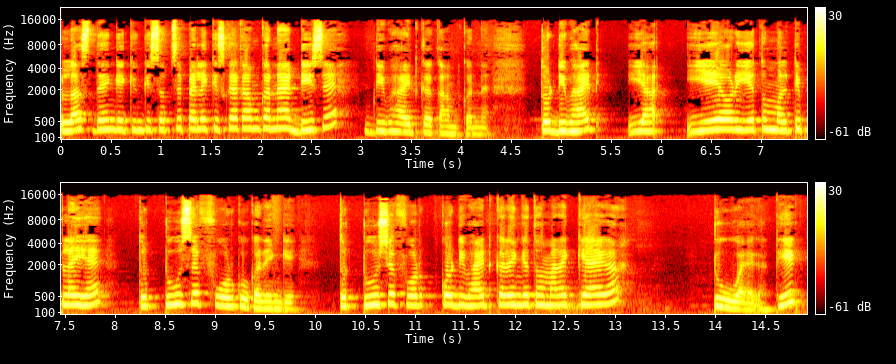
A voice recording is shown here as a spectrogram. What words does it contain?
प्लस देंगे क्योंकि सबसे पहले किसका काम करना है? डी से डिवाइड का काम करना है। तो डिवाइड या ये और ये तो मल्टीप्लाई है तो टू से फोर को करेंगे। तो टू से फोर को डिवाइड करेंगे तो हमारा क्या आएगा? टू आएगा। ठीक?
